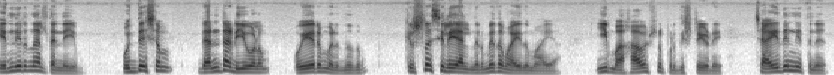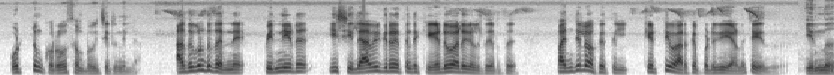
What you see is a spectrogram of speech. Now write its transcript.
എന്നിരുന്നാൽ തന്നെയും ഉദ്ദേശം രണ്ടടിയോളം ഉയരം വരുന്നതും കൃഷ്ണശിലയാൽ നിർമ്മിതമായതുമായ ഈ മഹാവിഷ്ണു പ്രതിഷ്ഠയുടെ ചൈതന്യത്തിന് ഒട്ടും കുറവ് സംഭവിച്ചിരുന്നില്ല. അതുകൊണ്ട് തന്നെ പിന്നീട് ഈ ശിലാവിഗ്രഹത്തിന്റെ കേടുപാടുകൾ തീർത്ത് പഞ്ചലോഹത്തിൽ കെട്ടിവാർക്കപ്പെടുകയാണ് ചെയ്തത്. ഇന്ന്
